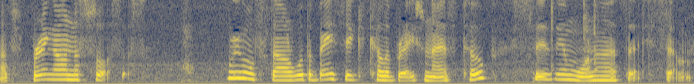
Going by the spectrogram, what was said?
Let's bring on the sources. We will start with the basic calibration isotope, cesium-137.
